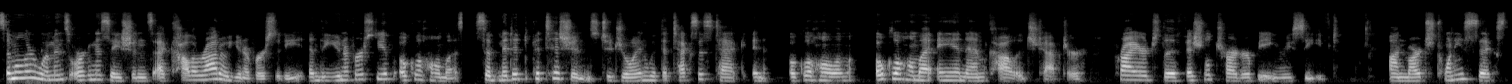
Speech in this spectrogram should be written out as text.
Similar women's organizations at Colorado University and the University of Oklahoma submitted petitions to join with the Texas Tech and Oklahoma, Oklahoma A&M College chapter prior to the official charter being received. On March 26,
